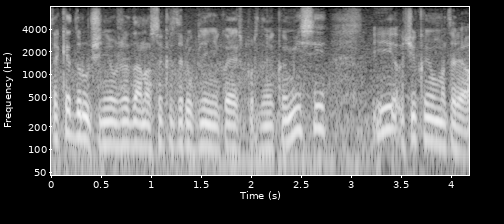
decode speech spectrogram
Таке доручення вже дано секретарю клініко-експертної комісії і очікуємо матеріал.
